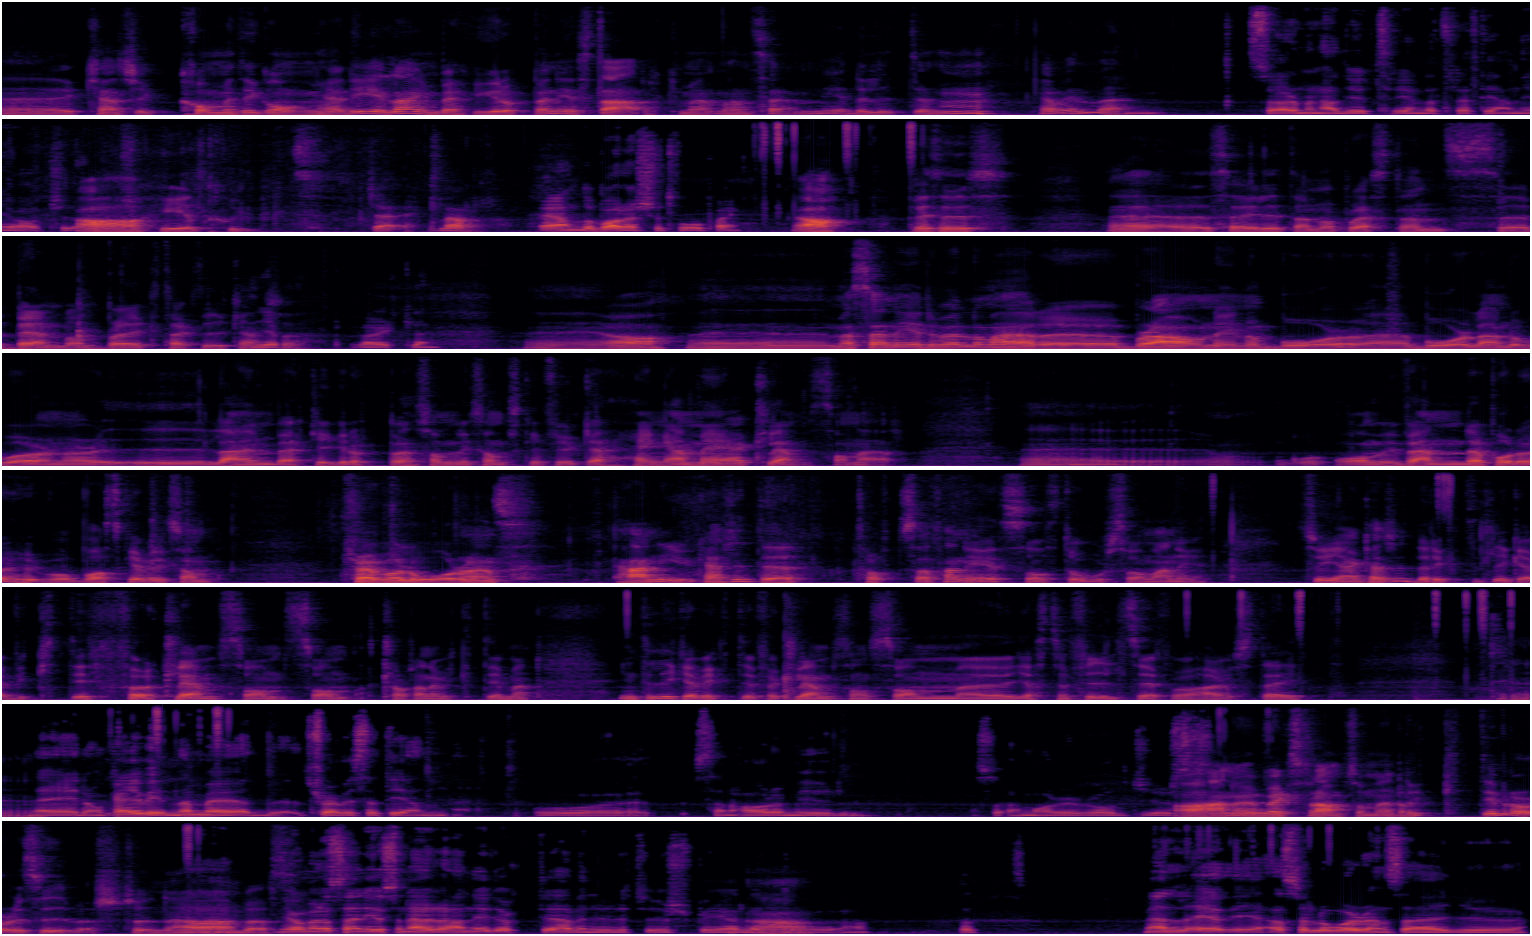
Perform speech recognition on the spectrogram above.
eh, kanske kommit igång här. Det är linebackergruppen är stark men, sen är det lite, mm, jag vet inte. Mm. Sörman hade ju 331 yards. Ja, helt sjukt. Jäklar. Ändå bara 22 poäng. Ja, precis. Eh, säger lite om Northwesterns eh, bend on break taktik kanske. Yep, verkligen. Eh, ja, eh, men sen är det väl de här eh, Browning och Borland och Werner i Linebackergruppen som liksom ska försöka hänga med Clemson här. Och, om vi vänder på det, vad ska vi liksom... Trevor Lawrence, han är ju kanske inte trots att han är så stor som han är, så är han kanske inte riktigt lika viktig för Clemson som, klart han är viktig, men inte lika viktig för Clemson som Justin Fields är för Ohio State. Eh. Nej, de kan ju vinna med Travis Etienne. Och sen har de ju alltså Amari Rogers. Ja, han har ju växt fram som en riktigt bra receiver. När ja, han ja, men sen är ju sån här, han är duktig även i returspelet. Ja. Och, så att, men eh, alltså Lawrence är ju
